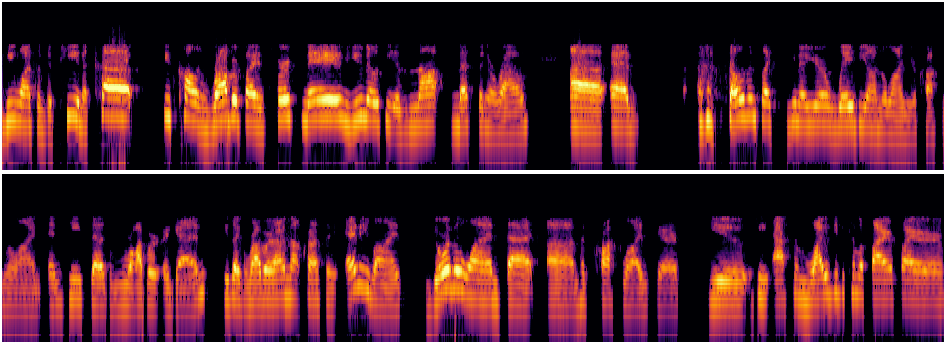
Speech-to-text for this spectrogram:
he wants him to pee in a cup. He's calling Robert by his first name. You know he is not messing around. Uh, and Sullivan's like, you know, you're way beyond the line. You're crossing the line. And he says, Robert again. He's like, Robert, I'm not crossing any line. You're the one that um, has crossed lines here. You, he asks him, why did you become a firefighter?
